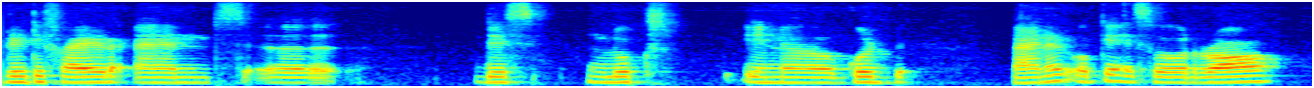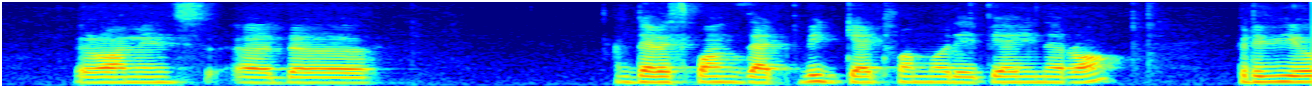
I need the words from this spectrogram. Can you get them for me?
prettified and uh, this looks in a good manner. Okay so raw raw means the the response that we get from our API in a raw preview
